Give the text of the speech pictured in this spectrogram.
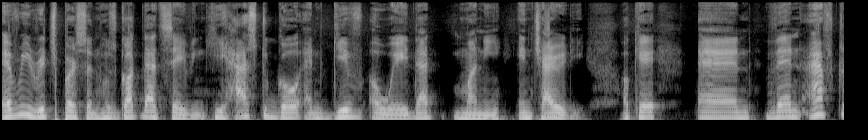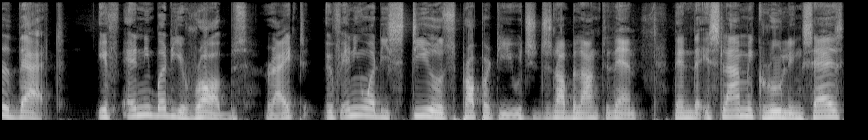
every rich person who's got that saving he has to go and give away that money in charity okay and then after that if anybody robs right if anybody steals property which does not belong to them then the islamic ruling says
